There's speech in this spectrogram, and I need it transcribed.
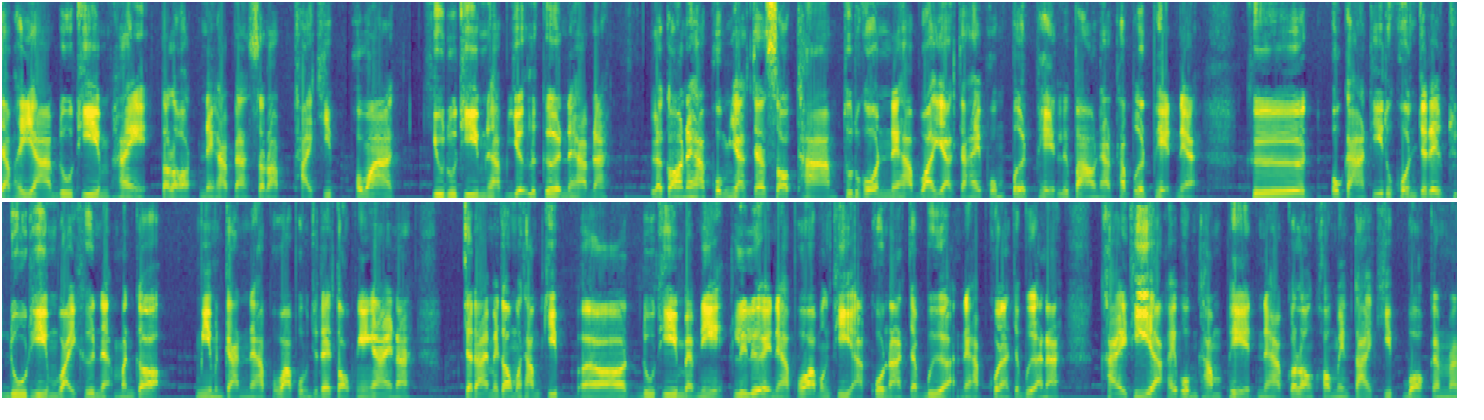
จะพยายามดูทีมให้ตลอดนะครับนะสำหรับท้ายคลิป เพราะว่าคิวดูทีมนะครับเยอะเหลือเกินนะครับนะแล้วก็นะครับผมอยากจะสอบถามทุกๆคนนะครับว่าอยากจะให้ผมเปิดเพจหรือเปล่านะครับถ้าเปิดเพจเนี่ย คือโอกาสที่ทุกคนจะได้ดูทีมไวขึ้นเนี่ยมันก็มีเหมือนกันนะครับ เพราะว่าผมจะได้ตอบง่าย ๆ นะ จะได้ไม่ต้องมาทำคลิปดูทีมแบบนี้เรื่อยๆนะครับ เพราะว่าบางทีคนอาจจะเบื่อนะครับ คนอาจจะเบื่อนะ ใครที่อยากให้ผมทำเพจนะครับ ก็ลองคอมเมนต์ใต้คลิปบอกกันมา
